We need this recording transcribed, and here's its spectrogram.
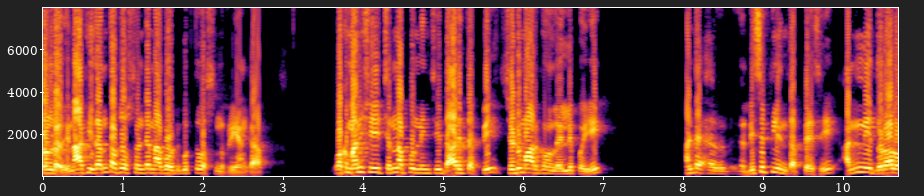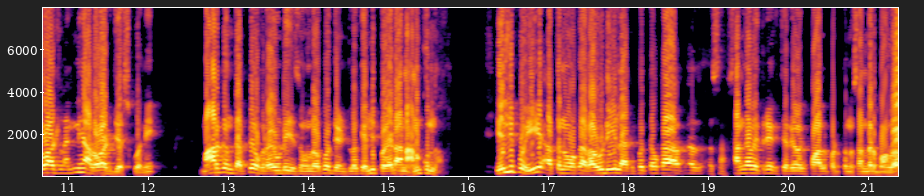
రెండోది నాకు ఇదంతా చూస్తుంటే నాకు ఒకటి గుర్తు వస్తుంది ప్రియాంక. ఒక మనిషి చిన్నప్పటి నుంచి దారి తప్పి చెడు మార్గంలో వెళ్ళిపోయి అంటే డిసిప్లిన్ తప్పేసి అన్ని దురలవాట్లు అన్నీ అలవాటు చేసుకొని మార్గం తప్పి ఒక రౌడీజంలోకి దేంట్లోకి వెళ్ళిపోయాడు అని అనుకుందాం. వెళ్ళిపోయి అతను ఒక రౌడీ లేకపోతే ఒక సంఘ వ్యతిరేక చర్యలకు పాల్పడుతున్న సందర్భంలో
